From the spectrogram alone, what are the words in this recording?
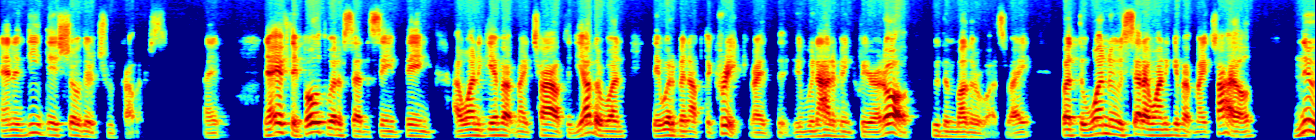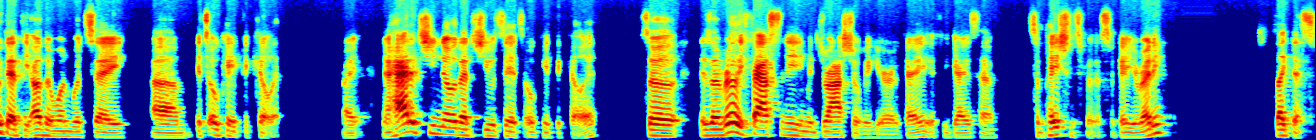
And indeed, they show their true colors, right? Now, if they both would have said the same thing, I want to give up my child to the other one, they would have been up the creek, right? It would not have been clear at all who the mother was, right? But the one who said, I want to give up my child, knew that the other one would say, um, it's okay to kill it, right? Now, how did she know that she would say it's okay to kill it? So there's a really fascinating midrash over here, okay? If you guys have some patience for this, okay? You ready? Like this.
